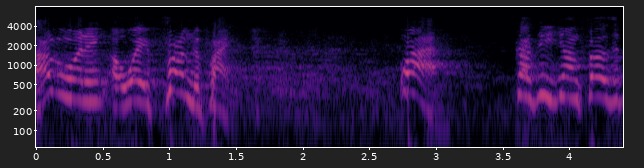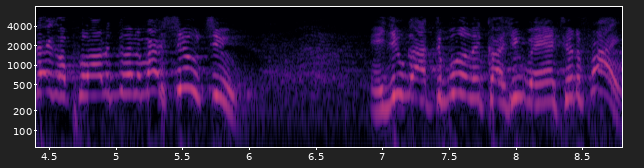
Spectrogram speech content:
I'm running away from the fight. Why? Because these young fellas, they gonna pull out a gun and might shoot you. And you got the bullet because you ran to the fight.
